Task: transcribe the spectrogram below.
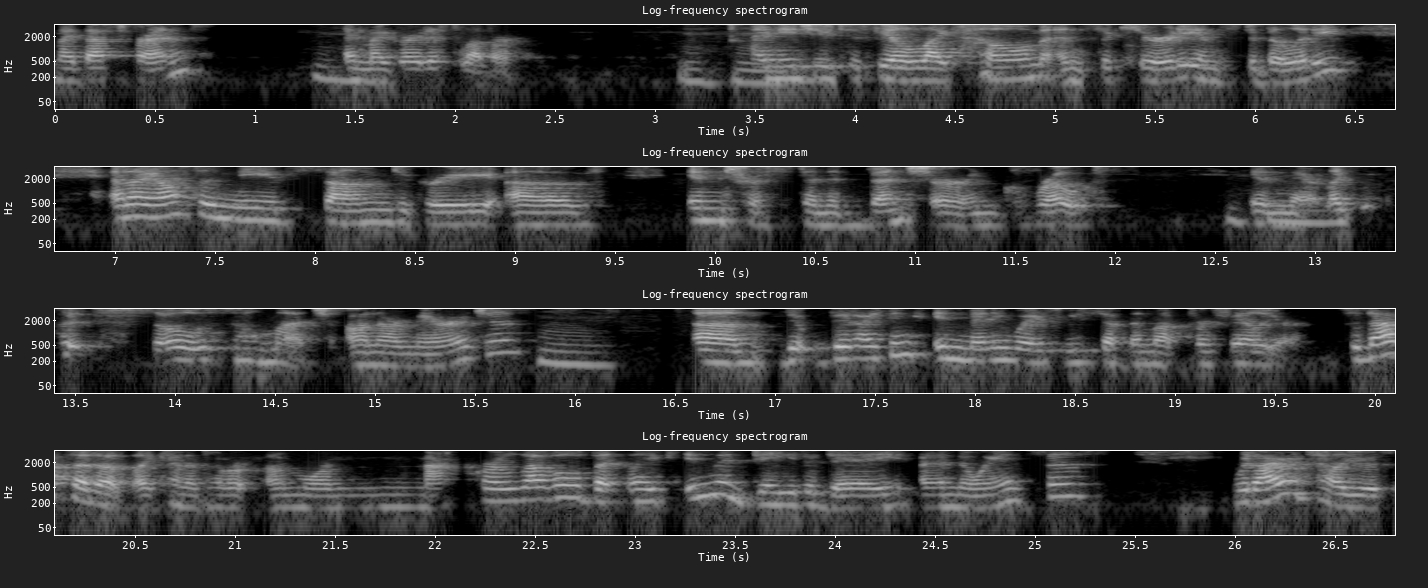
my best friend and my greatest lover. Mhm. I need you to feel like home and security and stability. And I also need some degree of interest and adventure and growth in there. Mhm. Like we put so, so much on our marriages. Mm. um, that, that, I think in many ways we set them up for failure. So that's at a like kind of a, a more macro level, but like in the day to day annoyances, what I would tell you is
